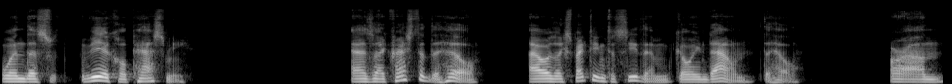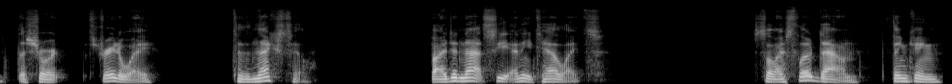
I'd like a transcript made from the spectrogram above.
when this vehicle passed me. As I crested the hill, I was expecting to see them going down the hill or on the short straightaway to the next hill, but I did not see any taillights. So I slowed down, thinking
